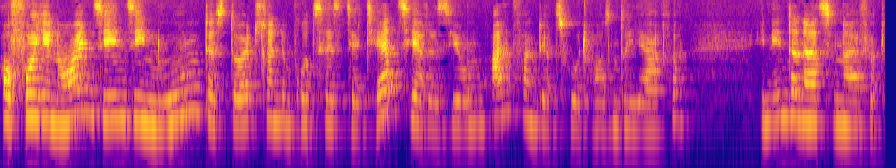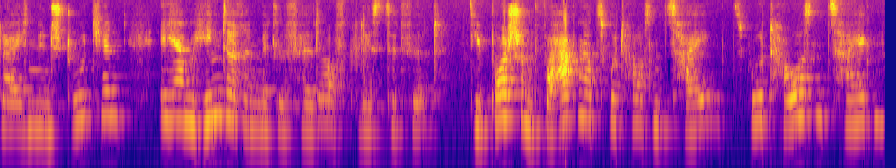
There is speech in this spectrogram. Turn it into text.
Auf Folie 9 sehen Sie nun, dass Deutschland im Prozess der Tertiarisierung Anfang der 2000er Jahre in international vergleichenden Studien eher im hinteren Mittelfeld aufgelistet wird. Wie Bosch und Wagner 2000, zeigen,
